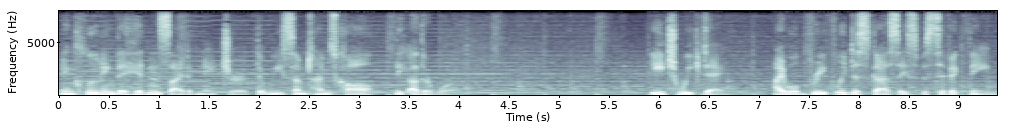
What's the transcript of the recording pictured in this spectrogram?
including the hidden side of nature that we sometimes call the other world. Each weekday, I will briefly discuss a specific theme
